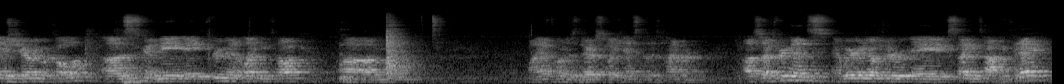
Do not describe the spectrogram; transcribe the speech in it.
name is Jeremy Mikola. Uh, this is going to be a three-minute lightning talk. Um, my iPhone is there, so I can't set the timer. Uh, so three minutes, and we're going to go through an exciting topic today.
